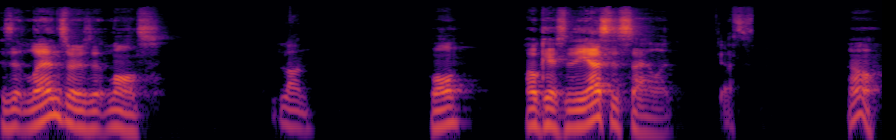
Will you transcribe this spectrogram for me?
Is it Lens or is it Lance? Lon. Well, okay, so the S is silent. Yes, Oh,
